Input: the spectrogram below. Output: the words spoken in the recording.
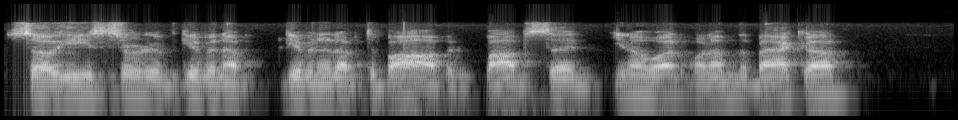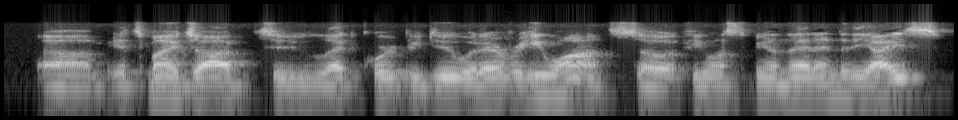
So he's sort of given up, given it up to Bob. And Bob said, "You know what? When I'm the backup, um, it's my job to let Korpy do whatever he wants. So if he wants to be on that end of the ice,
